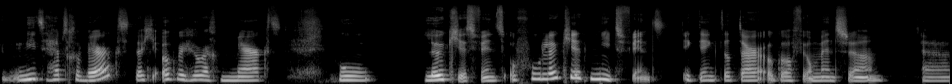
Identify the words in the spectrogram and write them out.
niet hebt gewerkt, dat je ook weer heel erg merkt hoe leuk je het vindt of hoe leuk je het niet vindt. Ik denk dat daar ook wel veel mensen uh,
